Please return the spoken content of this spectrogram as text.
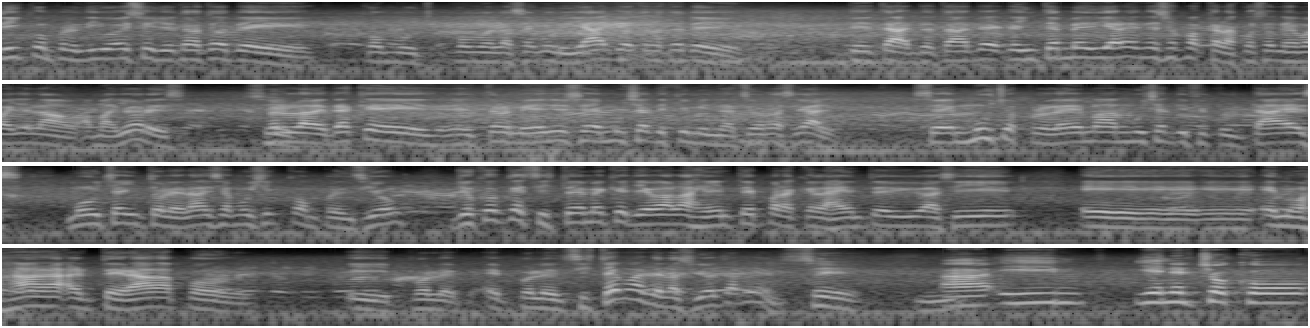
y comprendido eso, yo trato de, como, como la seguridad, yo trato de, de, de tratar de- de intermediar en eso para que las cosas no vayan a, a mayores. Pero la verdad que el Transmilenio se ve mucha discriminación racial. se ven muchos problemas, muchas dificultades, mucha intolerancia, mucha incomprensión. Yo creo que el sistema es que lleva a la gente para que la gente viva así, eh, enojada, alterada por, y por, el, eh, por el sistema de la ciudad también. Sí. Ah, y, y en el Chocó,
